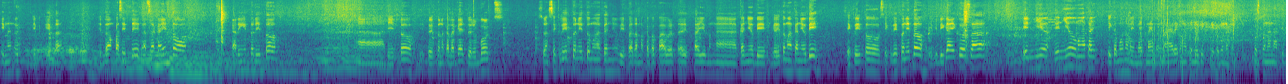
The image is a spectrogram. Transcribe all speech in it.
Tingnan, uy, hindi makita. Ito ang positive. At saka ito, kaling ito dito. Dito. Dito ito nakalagay, 12 volts. So, ang sekreto nito mga kanyubi, para makapapower tayo, tayo mga kanyubi, ganito mga kanyubi, sekreto, sekreto nito, ibibigay ko sa inyo, inyo mga kanyubi. Ika muna, may, may, may, may mayari mga kanyubi. Ika muna, post muna natin.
